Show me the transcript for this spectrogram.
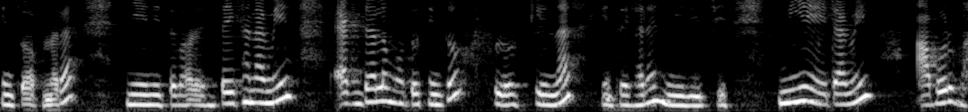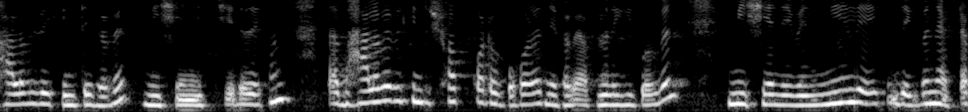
কিন্তু আপনারা নিয়ে নিতে পারেন। তো এখানে আমি এক ডালা মতো কিন্তু ফ্লোর ক্লিনার কিন্তু এখানে নিয়ে নিচ্ছি নিয়ে এটা আমি আবারও ভালোভাবে কিন্তু এভাবে মিশিয়ে নিচ্ছি। তো দেখুন তা ভালোভাবে কিন্তু সব কটা উপকরণ এভাবে আপনারা কী করবেন? মিশিয়ে নেবেন। নিলে দেখবেন একটা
